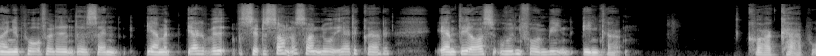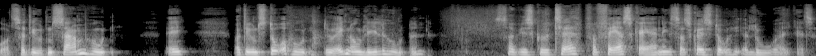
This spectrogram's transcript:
ringede på forleden, der sagde, jamen, jeg ved, ser det sådan og sådan ud? Ja, det gør det. Jamen, det er også uden for min indgang. Carport, så det er jo den samme hund, ikke? Og det er jo en stor hund, det er jo ikke nogen lille hund, ikke? Så vi skal jo tage for færre skærning, så skal jeg stå her og lure, ikke? Altså,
